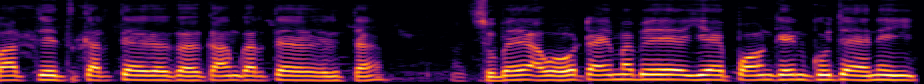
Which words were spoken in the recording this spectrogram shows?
बातचीत करते क- काम करते रहता। सुबह वो टाइम में भी ये पौन के कुछ है नहीं।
